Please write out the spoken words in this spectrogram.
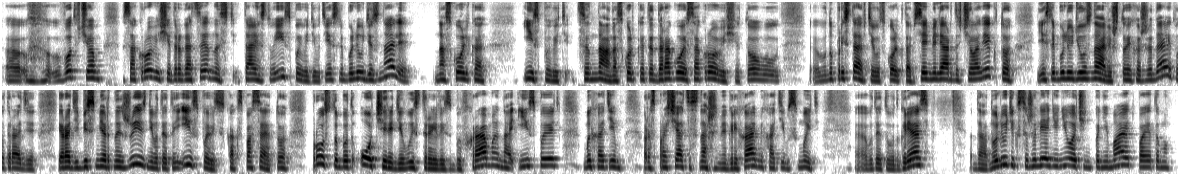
Э, вот в чем сокровище, драгоценность таинства исповеди. Вот если бы люди знали, насколько исповедь цена, насколько это дорогое сокровище, то, ну, представьте, вот сколько там, 7 миллиардов человек, то если бы люди узнали, что их ожидает вот ради, и ради бессмертной жизни, вот этой исповедь, как спасает, то просто бы очереди выстроились бы в храмы на исповедь. Мы хотим распрощаться с нашими грехами, хотим смыть э, вот эту вот грязь. Да, но люди, к сожалению, не очень понимают, поэтому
